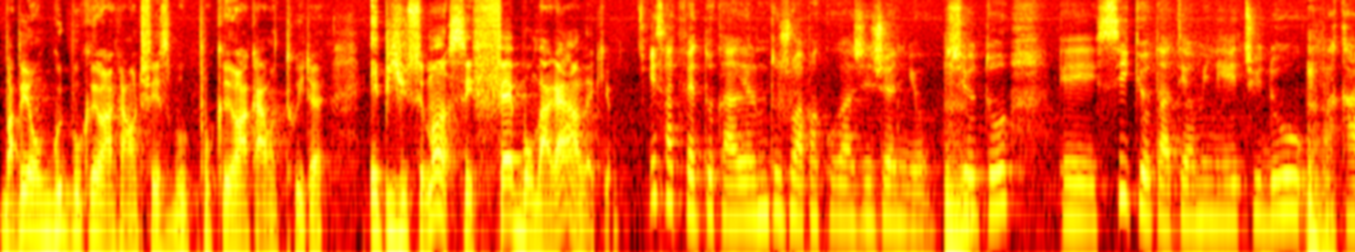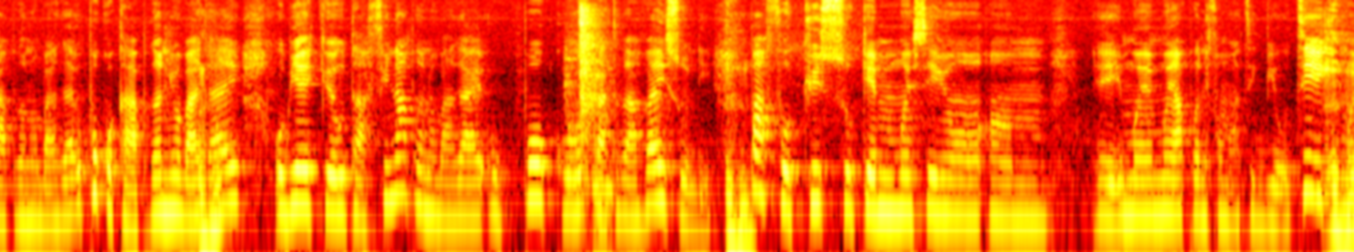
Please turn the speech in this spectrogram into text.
ou pas payer un good pour créer un account Facebook, pour créer un account Twitter. Et puis justement, c'est fait bon bagage avec eux. Et ça fait tout carré, je toujours à encourager jeunes yo. Mhm. Surtout et si que tu as terminé études ou Mhm. pas qu'à apprendre un bagage, ou pourquoi qu'à apprendre un bagage ou bien que tu as fini apprendre un bagage ou pourquoi qu'à travailler sur lui. Mhm. Pas focus sur que moi c'est un um, et moi moi apprendre informatique biotique, moi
